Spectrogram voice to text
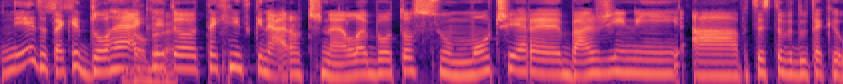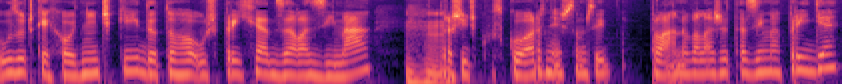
nie je to také dlhé, ako Dobre. je to technicky náročné, lebo to sú močiare, bažiny a cez to vedú také úzučké chodničky, do toho už prichádzala zima, Mhm. trošičku skôr, než som si plánovala, že tá zima príde.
